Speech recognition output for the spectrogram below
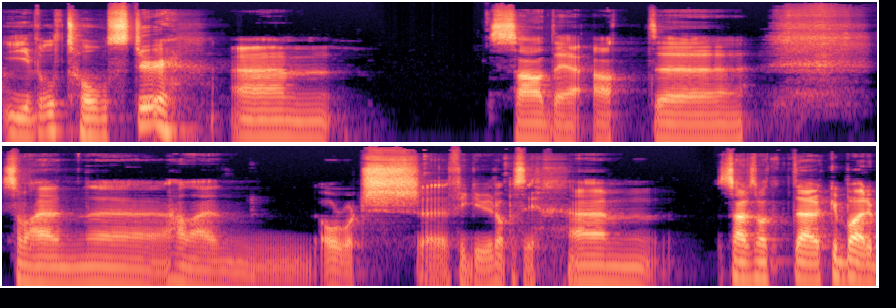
Evil Toaster um, Sa det at uh, Som er en uh, Han er en Overwatch-figur, holdt på å si. Um, så er det som at det er jo ikke bare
